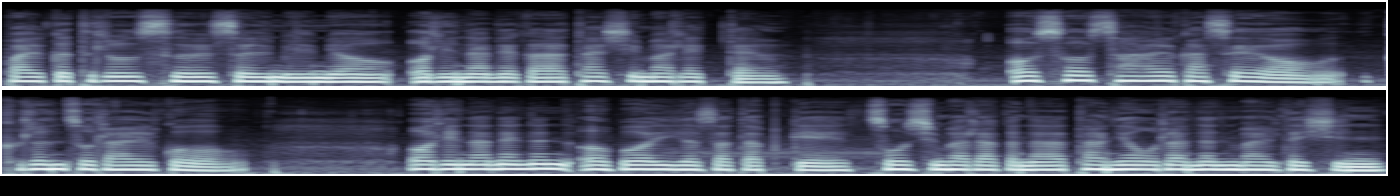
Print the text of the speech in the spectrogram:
발끝으로 슬슬 밀며 어린 아내가 다시 말했다. 어서 잘 가세요. 그런 줄 알고. 어린 아내는 어버이 여자답게 조심하라거나 다녀오라는 말 대신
